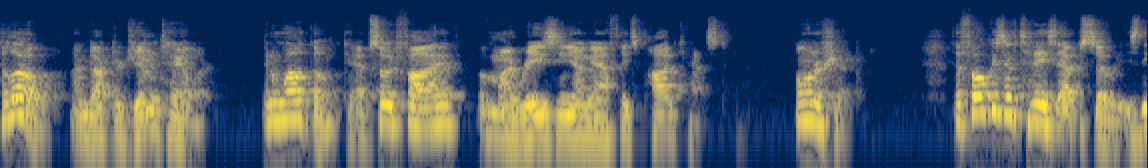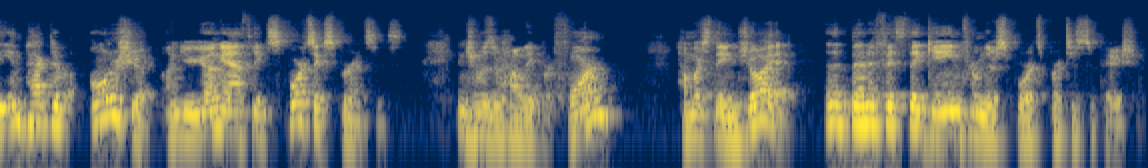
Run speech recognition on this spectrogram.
Hello, I'm Dr. Jim Taylor, and welcome to episode 5 of my Raising Young Athletes podcast Ownership. The focus of today's episode is the impact of ownership on your young athletes' sports experiences in terms of how they perform, how much they enjoy it, and the benefits they gain from their sports participation.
